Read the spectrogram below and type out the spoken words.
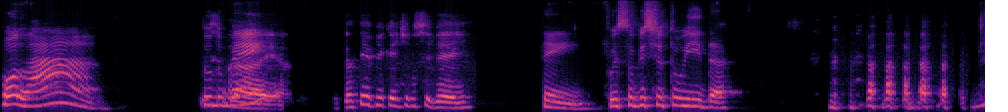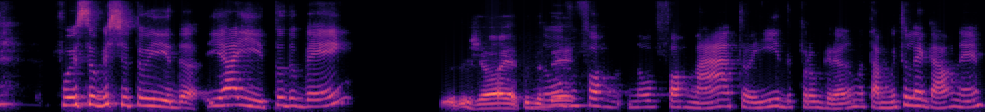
Olá! Tudo Soraya. bem? Tem um tempinho que a gente não se vê, hein? Tem. Fui substituída. Fui substituída. E aí, tudo bem? Tudo jóia, tudo novo bem. For, novo formato aí do programa, tá muito legal, né?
